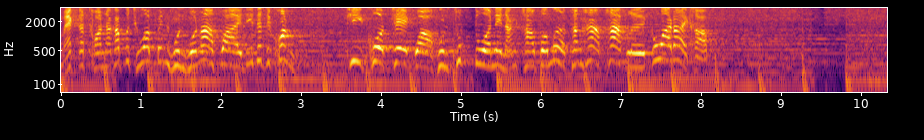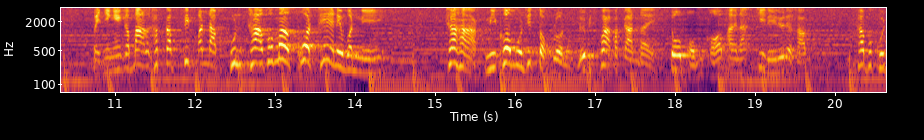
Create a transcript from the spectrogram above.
Megatron นะครับก็ถือว่าเป็นหุ่นหัวหน้าฝ่าย Decepticon ที่โคตรเท่กว่าหุ่นทุกตัวในหนัง Transformers ทั้ง 5 ภาคเลยก็ว่าได้ครับ เป็นยังไงกันบ้างล่ะครับกับ 10 อันดับหุ่น Transformers โคตรเท่ในวันนี้ ถ้าหากมีข้อมูลที่ตกหล่นหรือผิดพลาดประการใด ตัวผมขออภัยณที่นี้ด้วยนะครับ ถ้าพวกคุณ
